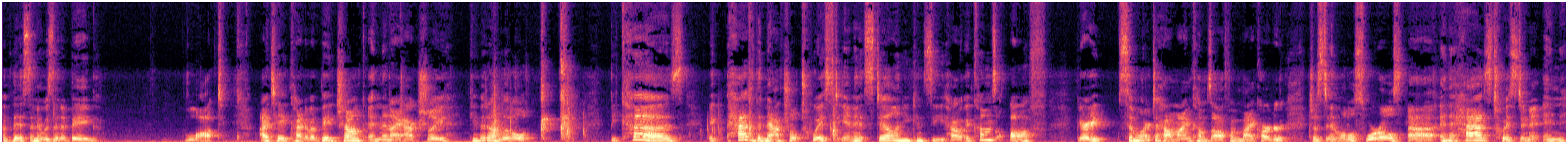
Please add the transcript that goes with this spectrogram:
of this, and it was in a big lot, I take kind of a big chunk and then I actually give it a little because it has the natural twist in it still, and you can see how it comes off very similar to how mine comes off of my carder, just in little swirls, uh, and it has twist in it. And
